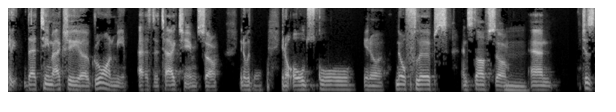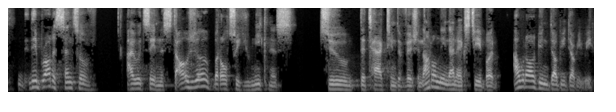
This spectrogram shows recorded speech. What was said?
it, that team actually uh, grew on me as the tag team. So you know, with you know old school, you know, no flips and stuff. So Mm. and just they brought a sense of, I would say, nostalgia, but also uniqueness to the tag team division, not only in NXT, but I would argue in E.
